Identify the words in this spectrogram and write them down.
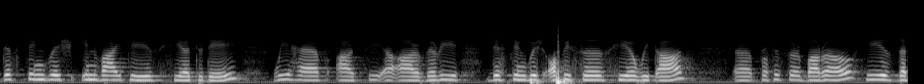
distinguished invitees here today. We have our, our very distinguished officers here with us. Professor Baral, he is the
